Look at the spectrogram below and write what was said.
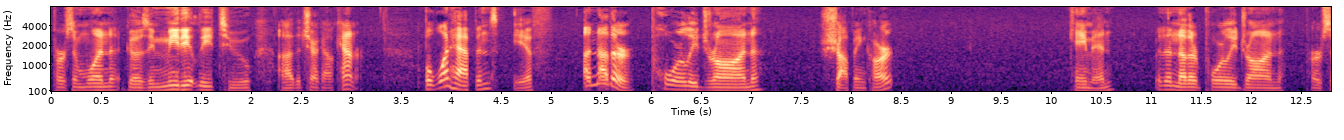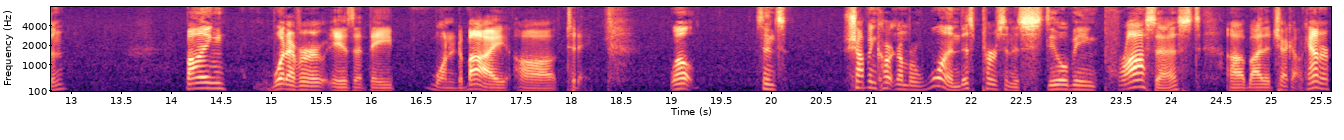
person one goes immediately to uh, the checkout counter. But what happens if another poorly drawn shopping cart came in with another poorly drawn person buying whatever it is that they wanted to buy uh, today? Well, since shopping cart number one, this person is still being processed uh, by the checkout counter,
